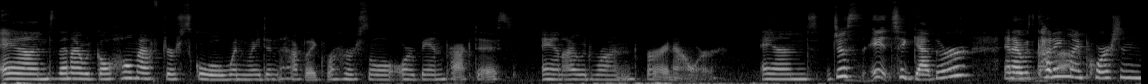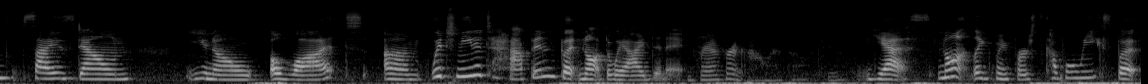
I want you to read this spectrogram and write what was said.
And then I would go home after school when we didn't have like rehearsal or band practice and I would run for an hour. And just it together and I was cutting my portion size down, you know, a lot, um, which needed to happen, but not the way I did it. You ran for an hour though too. Yes, not like my first couple weeks, but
